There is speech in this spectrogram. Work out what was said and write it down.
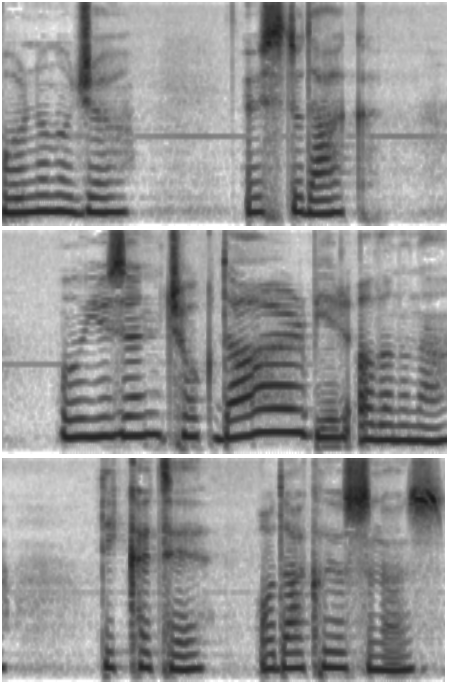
burnun ucu, üst dudak, bu yüzün çok dar bir alanına dikkati odaklıyorsunuz.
